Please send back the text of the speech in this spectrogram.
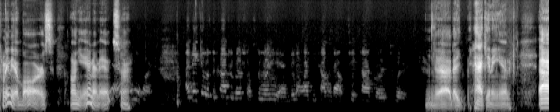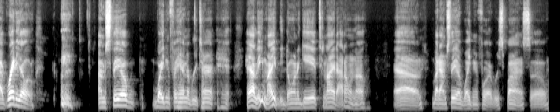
plenty of bars on your internet. So. I think it was a controversial story, and they don't like me talking about TikTok or Twitter. Yeah, they hacking in. Uh, radio. I'm still waiting for him to return. Hell, he might be doing a gig tonight. I don't know. Um, but I'm still waiting for a response. So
